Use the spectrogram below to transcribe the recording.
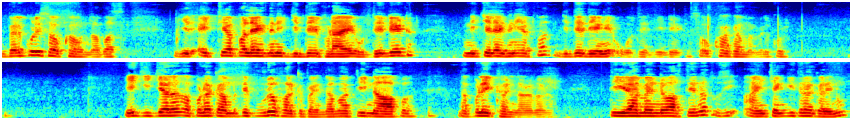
ਬਿਲਕੁਲ ਹੀ ਸੌਖਾ ਹੁੰਦਾ ਬਸ। ਜੇ ਇੱਥੇ ਆਪਾਂ ਲਿਖ ਦੇਣੀ ਜਿੱਦੇ ਫੜਾਏ ਉਹਦੇ ਡੇਟ ਨੀਚੇ ਲਿਖ ਦੇਣੀ ਆਪਾਂ ਜਿੱਦੇ ਦੇਣੇ ਉਹਦੇ ਦੀ ਡੇਟ ਸੌਖਾ ਕੰਮ ਹੈ ਬਿਲਕੁਲ। ਇਹ ਚੀਜ਼ਾਂ ਨਾਲ ਆਪਣਾ ਕੰਮ ਤੇ ਪੂਰਾ ਫ਼ਰਕ ਪੈਂਦਾ, ਬਾਕੀ ਨਾਪ ਦਾ ਭੁਲੇਖਾ ਨਹੀਂ ਲੱਗਦਾ ਗਾ। ਤੀਰਾ ਮਿਲਣ ਵਾਸਤੇ ਨਾ ਤੁਸੀਂ ਐਂ ਚੰਗੀ ਤਰ੍ਹਾਂ ਗਲੇ ਨੂੰ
